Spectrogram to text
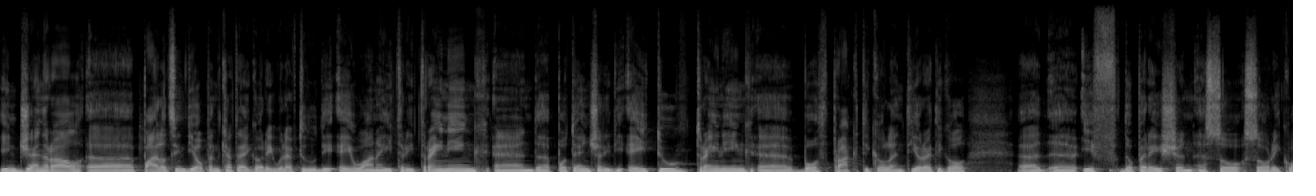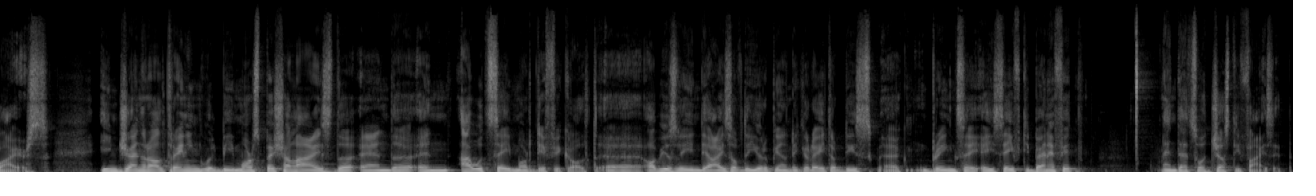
In general, uh, pilots in the open category will have to do the A1, A3 training and uh, potentially the A2 training, uh, both practical and theoretical. Uh, uh, if the operation uh, so so requires. In general, training will be more specialized and and I would say more difficult. obviously, in the eyes of the European regulator, this brings a, a safety benefit, and that's what justifies it.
